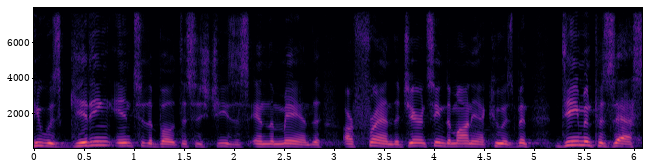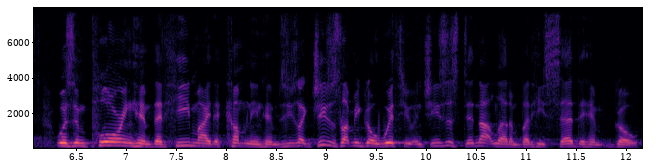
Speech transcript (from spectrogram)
he was getting into the boat. This is Jesus, and the man, the, our friend, the Gerasene demoniac, who has been demon possessed, was imploring him that he might accompany him. He's like, Jesus, let me go with you. And Jesus did not let him, but he said to him, Go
